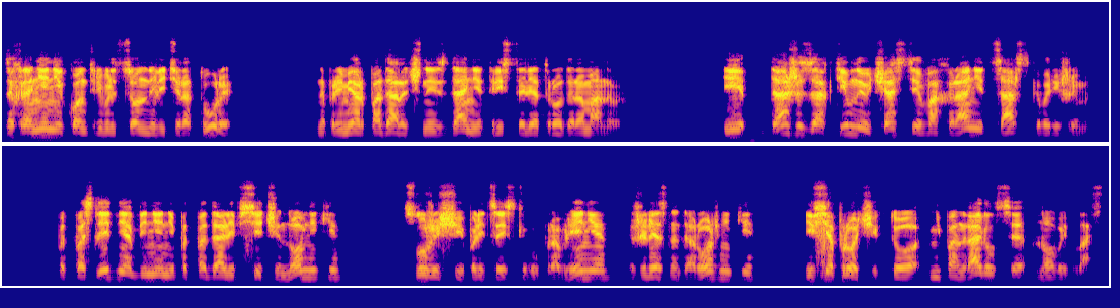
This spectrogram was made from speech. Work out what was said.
за хранение контрреволюционной литературы, например, подарочное издание «300 лет рода Романовых», и даже за активное участие в охране царского режима. Под последнее обвинение подпадали все чиновники, служащие полицейского управления, железнодорожники и все прочие, кто не понравился новой власти.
